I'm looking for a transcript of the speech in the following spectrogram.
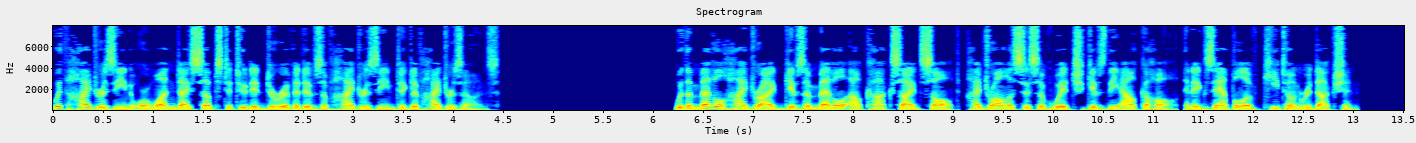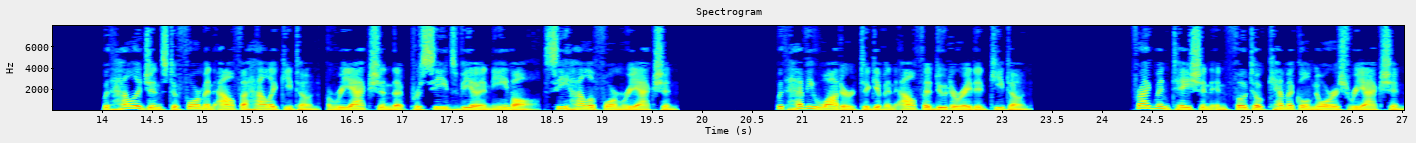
With hydrazine or 1-disubstituted derivatives of hydrazine to give hydrazones with a metal hydride gives a metal alkoxide salt, hydrolysis of which gives the alcohol, an example of ketone reduction with halogens to form an alpha haloketone, a reaction that proceeds via an enol see haloform reaction. With heavy water to give an alpha deuterated ketone. Fragmentation in photochemical Norrish reaction.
